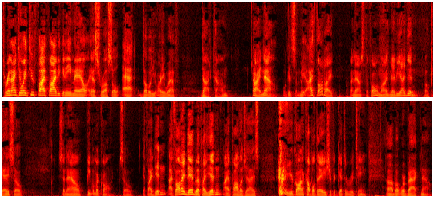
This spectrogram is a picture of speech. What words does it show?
Three nine two eight two five five. You can email s russell at wruf.com. All right, now we'll get some. I thought I announced the phone line. Maybe I didn't. Okay, so so now people are calling. So if I didn't, I thought I did, but if I didn't, I apologize. You're gone a couple days, you forget the routine. Uh, but we're back now.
